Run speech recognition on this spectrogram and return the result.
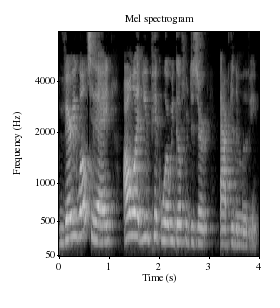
very well today i'll let you pick where we go for dessert after the movie.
